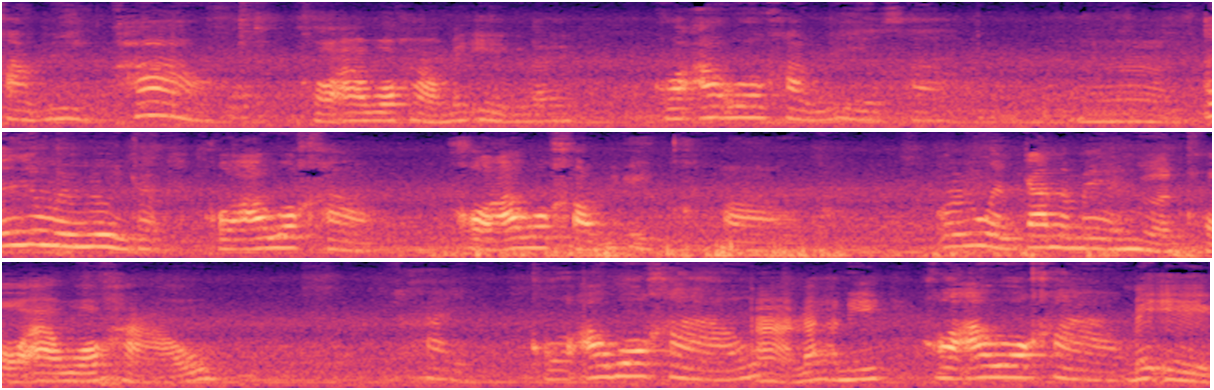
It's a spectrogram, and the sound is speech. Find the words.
ขาวไม่เอกข้าว ขออาวอขาวไม่เอกอะไรขออาวอขาวไม่เอกข้าวอ่าอันนี้มันไม่เหมือนกัน ขออาวอขาว ขออาวอขาวไม่เอกข้าวมันเหมือนกันนะแม่ไม่เหมือนขออาวอขาวใช่ขออาวอขาว อ่าแล้วอันนี้ ขออาวอขาว ไม่เอก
